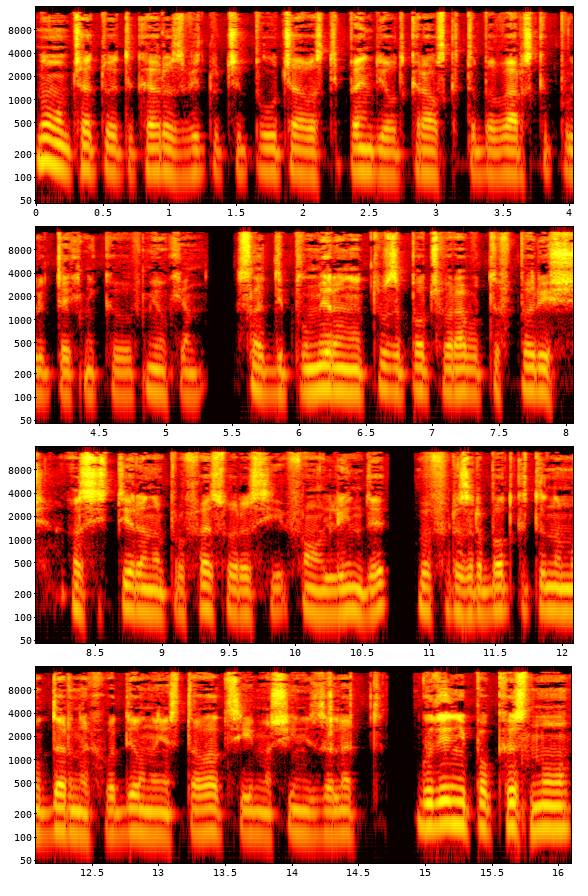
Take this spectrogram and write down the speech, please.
Но момчето е така развито, че получава стипендия от Кралската баварска политехника в Мюнхен. След дипломирането започва работа в Париж, асистира на професора си фон Линде в разработката на модерна хладилна инсталация и машини за лед. Години по-късно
